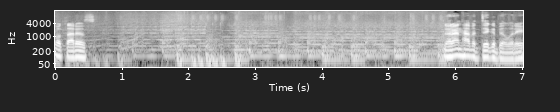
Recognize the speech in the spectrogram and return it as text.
What that is. They don't have a dig ability.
